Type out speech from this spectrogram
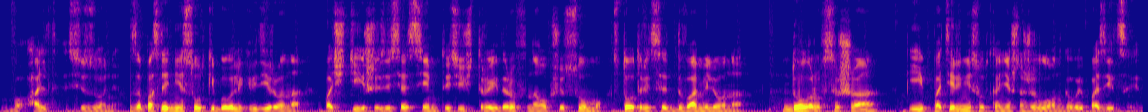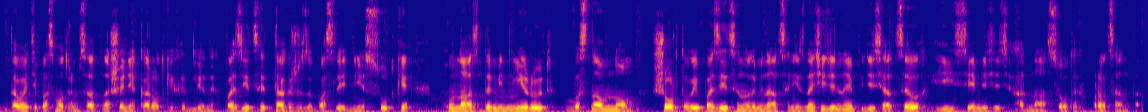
в альт-сезоне. За последние сутки было ликвидировано почти 67 тысяч трейдеров на общую сумму 132 миллиона долларов США и потери несут, конечно же, лонговые позиции. Давайте посмотрим соотношение коротких и длинных позиций. Также за последние сутки у нас доминируют в основном шортовые позиции, но доминация незначительная 50,71%.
